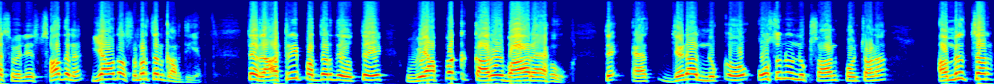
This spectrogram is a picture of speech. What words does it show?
ਇਸ ਵੇਲੇ ਸਾਧਨ ਜਾਂ ਉਹਦਾ ਸਮਰਥਨ ਕਰਦੀ ਹੈ। ਤੇ ਰਾਸ਼ਟਰੀ ਪੱਧਰ ਦੇ ਉੱਤੇ ਵਿਆਪਕ ਕਾਰੋਬਾਰ ਹੈ ਉਹ। ਤੇ ਐ- ਜਿਹੜਾ ਨੁਕ ਉਸ ਨੂੰ ਨੁਕਸਾਨ ਪਹੁੰਚਾਉਣਾ ਅੰਮ੍ਰਿਤਸਰ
